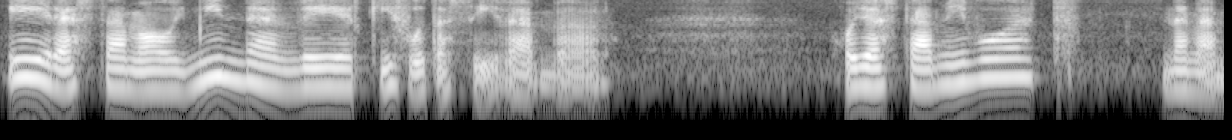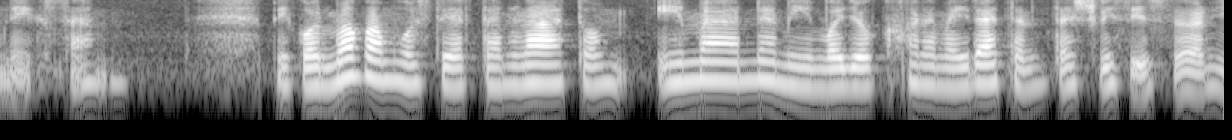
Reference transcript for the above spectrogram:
Éreztem, ahogy minden vér kifut a szívemből. Hogy aztán mi volt, nem emlékszem. Mikor magamhoz tértem, látom, én már nem én vagyok, hanem egy rettenetes visziszörny,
